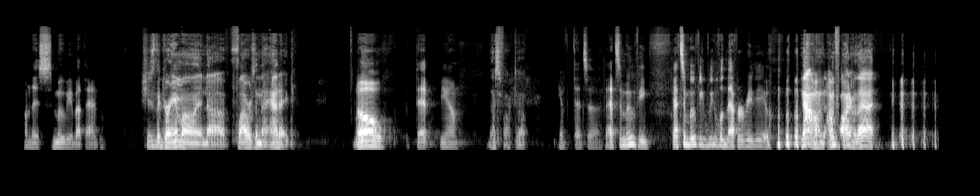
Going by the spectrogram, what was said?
on this movie about that. She's the grandma in uh, Flowers in the Attic. Oh, that yeah, That's fucked up. yep. That's a that's a movie. That's a movie we will never review. No, I'm fine with that.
